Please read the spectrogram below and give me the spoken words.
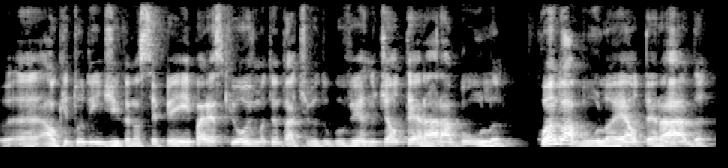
É, ao que tudo indica na CPI, parece que houve uma tentativa do governo de alterar a bula. Quando a bula é alterada,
